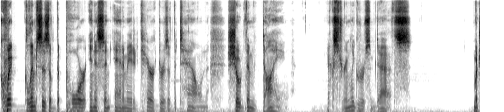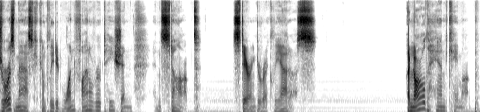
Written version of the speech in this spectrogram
quick glimpses of the poor, innocent animated characters of the town showed them dying. Extremely gruesome deaths. Majora's Mask completed one final rotation and stopped, staring directly at us. A gnarled hand came up,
